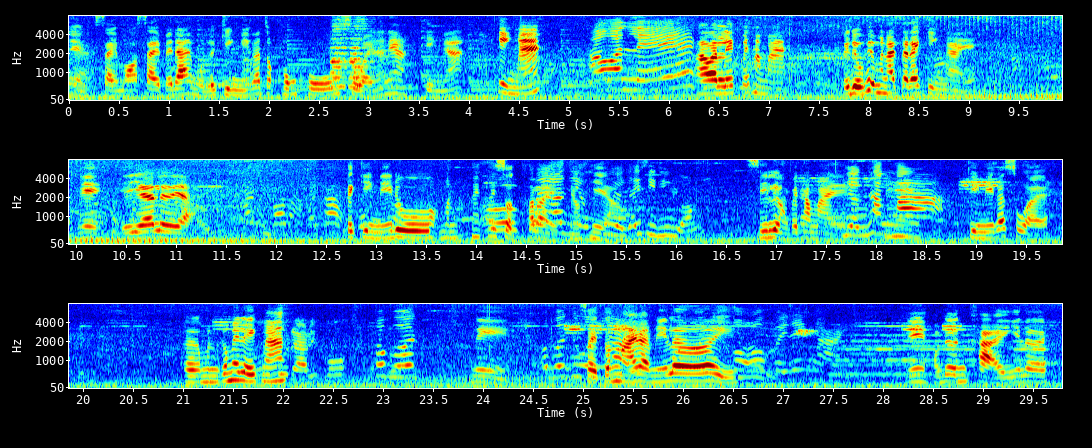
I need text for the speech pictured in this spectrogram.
เนี่ยใส่มอไซค์ไปได้หมดเลยกิ่งนี้ก็จะโค้งๆสวยนะเนี่ยกิ่งเนี้ยกิ่งไหมเอาอันเล็กเอาอันเล็กไปทำไมไปดูพี่มนัสจะได้กิ่งไหนนี่เยอะแยะเลยอะแต่กิ่งนี้ดูมันไม่ค่อยสดเท่าไหร่เหี่ยวเหี่ยวเหลืองได้สีเหลืองๆสีเหลืองไปทำไมเหลืองทางมากิ่งนี้ก็สวยเออมันก็ไม่เล็กนะพ่อเบิร์ดนี่พ่อเบิร์ดดูใส่ต้นไม้แบบนี้เลยเอาไปได้ไงนี่เขาเดินขายอย่างนี้เลยนี่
